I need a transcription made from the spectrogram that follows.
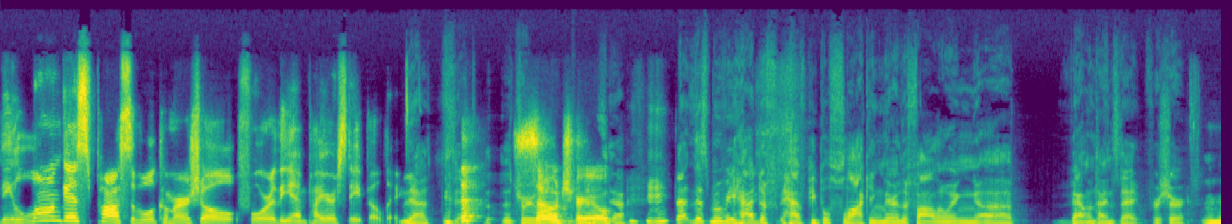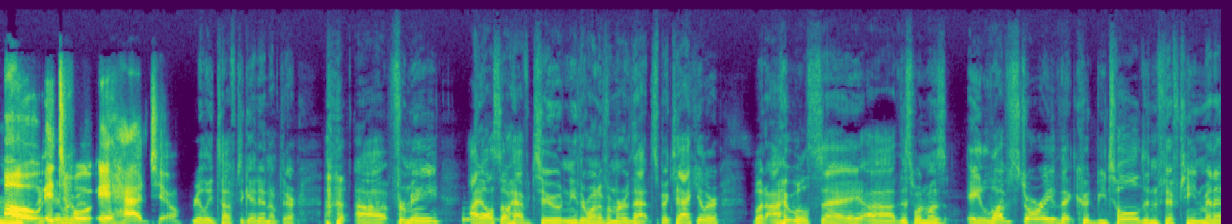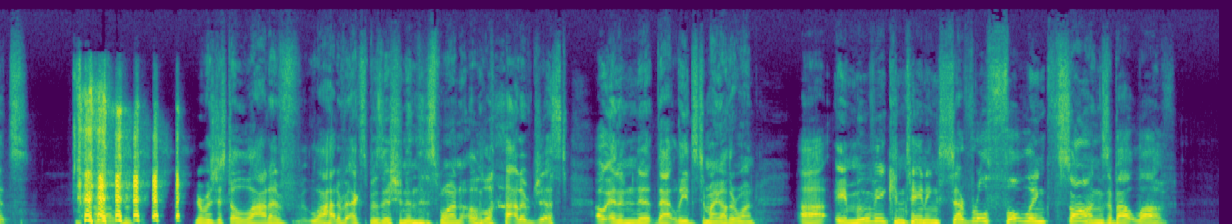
the longest possible commercial for the Empire State Building. Yeah, yeah the, the truth. So true. yeah. Mhm. That this movie had to f- have people flocking there the following uh, Valentine's Day for sure. Mhm. Oh, Like, it it to- it had to. Really tough to get in up there. uh, for me, I also have two. Neither one of them are that spectacular, but I will say uh, this one was a love story that could be told in 15 minutes. Uh, there was just a lot of lot of exposition in this one a lot of just oh and then th- that leads to my other one uh a movie containing several full-length songs about love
